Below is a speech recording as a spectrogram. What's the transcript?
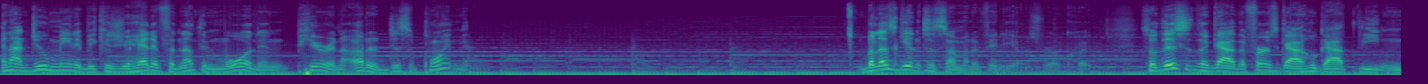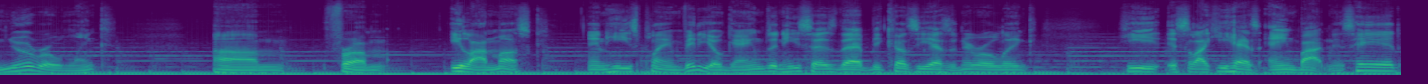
And I do mean it because you're headed for nothing more than pure and utter disappointment. But let's get into some of the videos real quick. So this is the guy, the first guy who got the Neuralink um, from Elon Musk and he's playing video games and he says that because he has a Neuralink, he it's like he has aimbot in his head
